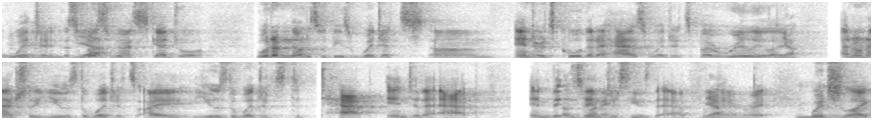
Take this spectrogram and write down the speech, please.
widget. It's supposed Yeah. to be my schedule. What I've noticed with these widgets, um, Android's cool that it has widgets, but really like Yeah. I don't actually use the widgets. I use the widgets to tap into the app and th- then funny. just use the app from Yeah. there, right? Mm-hmm. Which like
